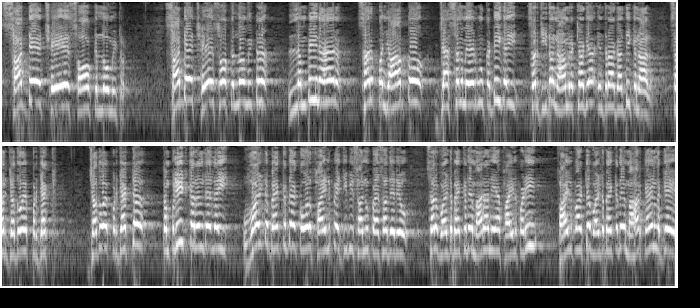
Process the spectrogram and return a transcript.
650 ਕਿਲੋਮੀਟਰ। 650 ਕਿਲੋਮੀਟਰ ਲੰਬੀ ਨਹਿਰ ਸਰ ਪੰਜਾਬ ਤੋਂ ਜੈਸਲਮੇਰ ਨੂੰ ਕੱਢੀ ਗਈ। ਸਰ, ਜਿਹਦਾ ਨਾਮ ਰੱਖਿਆ ਗਿਆ ਇੰਦਰਾ ਗਾਂਧੀ ਕਨਾਲ। ਸਰ, ਜਦੋਂ ਇਹ ਪ੍ਰੋਜੈਕਟ ਜਦੋਂ ਇਹ ਪ੍ਰੋਜੈਕਟ ਕੰਪਲੀਟ ਕਰਨ ਦੇ ਲਈ ਵਰਲਡ ਬੈਂਕ ਦੇ ਕੋਲ ਫਾਈਲ ਭੇਜੀ ਵੀ ਸਾਨੂੰ ਪੈਸਾ ਦੇ ਦਿਓ, ਸਰ ਵਰਲਡ ਬੈਂਕ ਦੇ ਮਾਹਰਾਂ ਨੇ ਇਹ ਫਾਈਲ ਪੜ੍ਹੀ ਫਾਈਲ ਪੜ੍ਹ ਕੇ ਵਰਲਡ ਬੈਂਕ ਦੇ ਮਾਹਰ ਕਹਿਣ ਲੱਗੇ,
